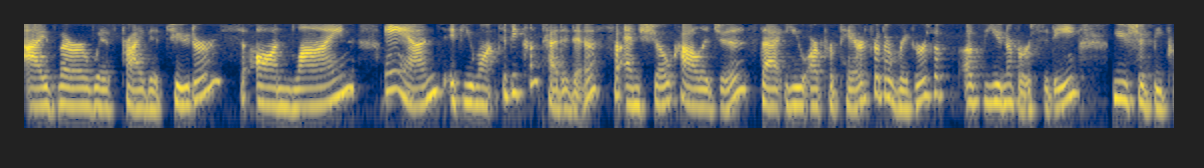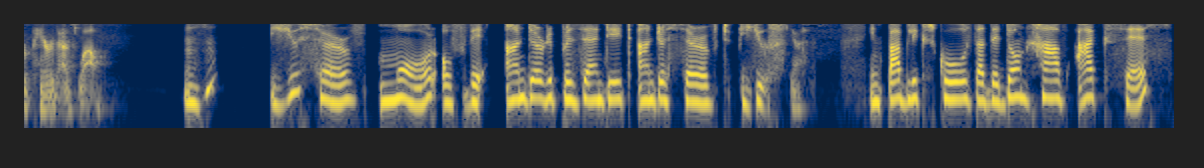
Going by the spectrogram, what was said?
either with private tutors, online, and if you want to be competitive and show colleges that you are prepared for the rigors of, of university, you should be prepared as well. Mm-hmm. You serve more of the underrepresented, underserved youth. Yes. In public schools that they don't have access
